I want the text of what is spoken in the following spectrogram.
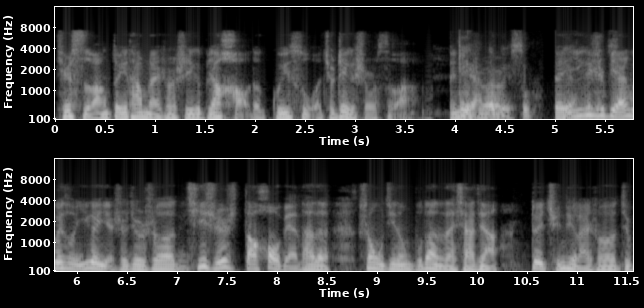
其实死亡对于他们来说是一个比较好的归宿，就这个时候死亡必然的归宿。对，一个是必然归宿，一个也是就是说，其实到后边他的生物机能不断的在下降。对群体来说就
